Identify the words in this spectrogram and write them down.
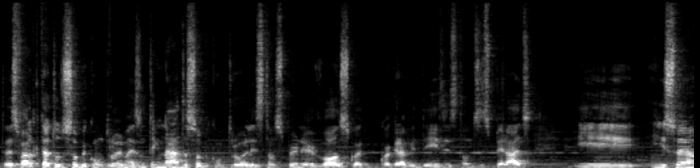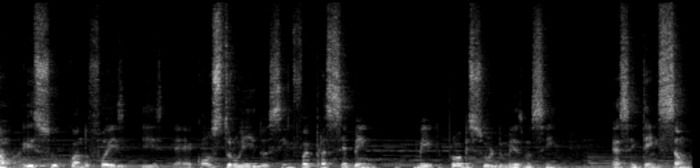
Então eles falam que está tudo sob controle, mas não tem nada sob controle, eles estão super nervosos com a, com a gravidez, eles estão desesperados. E isso é isso quando foi é, construído assim, foi para ser bem meio que pro absurdo mesmo assim, essa intenção.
